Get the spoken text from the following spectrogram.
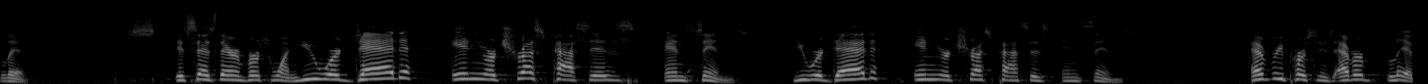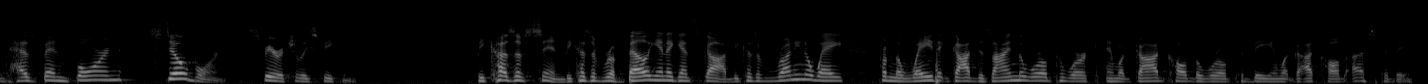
lived. It says there in verse 1 You were dead in your trespasses and sins. You were dead in your trespasses and sins. Every person who's ever lived has been born, stillborn, spiritually speaking, because of sin, because of rebellion against God, because of running away from the way that God designed the world to work and what God called the world to be and what God called us to be.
